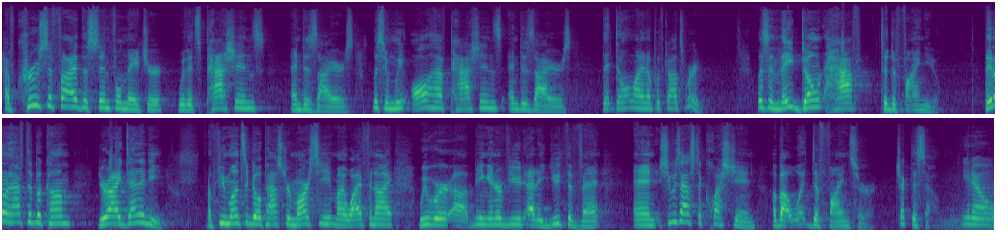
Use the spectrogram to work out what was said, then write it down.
have crucified the sinful nature with its passions and desires. Listen, we all have passions and desires that don't line up with God's word. Listen, they don't have to define you, they don't have to become your identity. A few months ago, Pastor Marcy, my wife, and I, we were uh, being interviewed at a youth event, and she was asked a question about what defines her. Check this out. You know,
